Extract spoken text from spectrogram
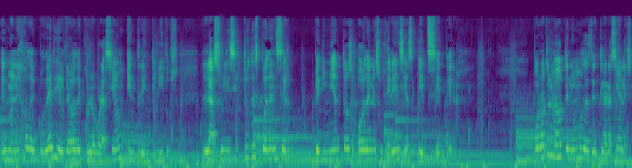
el manejo del poder y el grado de colaboración entre individuos. Las solicitudes pueden ser pedimientos, órdenes, sugerencias, etc. Por otro lado tenemos las declaraciones,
